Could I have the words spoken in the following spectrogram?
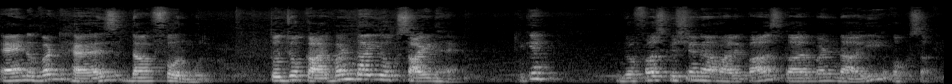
and what has the formula तो जो कार्बन डाइऑक्साइड है, ठीक है? जो फ़र्स्ट क्वेश्चन है हमारे पास कार्बन डाइऑक्साइड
